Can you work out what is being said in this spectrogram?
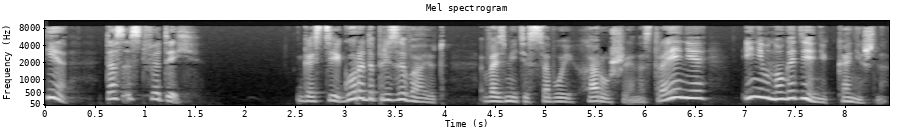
Hier, das ist für dich. Гостей города призывают. Возьмите с собой хорошее настроение и немного денег, конечно.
